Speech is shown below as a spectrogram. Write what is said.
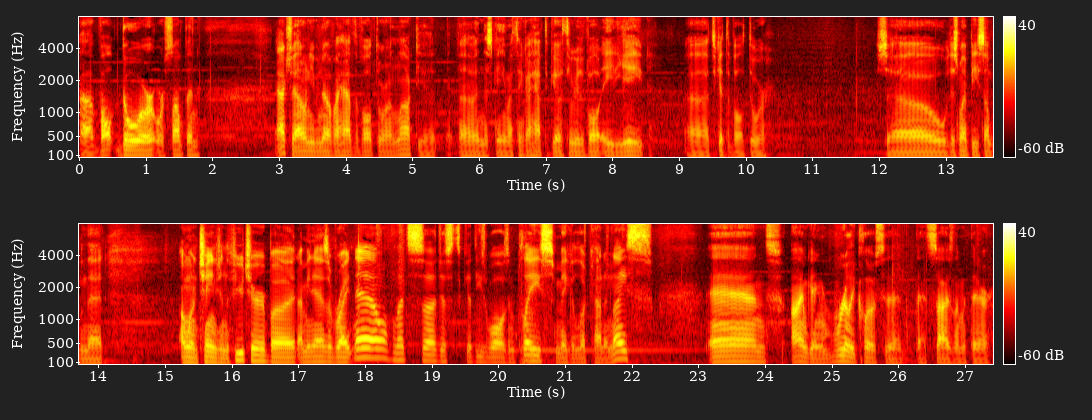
vault door or something Actually, I don't even know if I have the vault door unlocked yet uh, in this game. I think I have to go through the vault 88 uh, to get the vault door. So this might be something that I want to change in the future. But I mean, as of right now, let's uh, just get these walls in place, make it look kind of nice. And I'm getting really close to that, that size limit there.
